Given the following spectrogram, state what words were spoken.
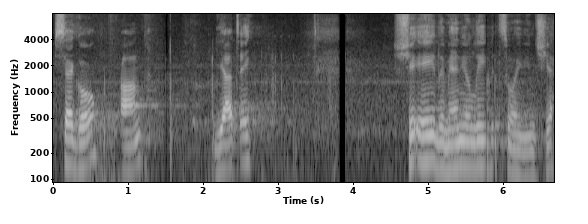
Sego, Ang, Yate, שיעי למעניון לי בצוינינשיה,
